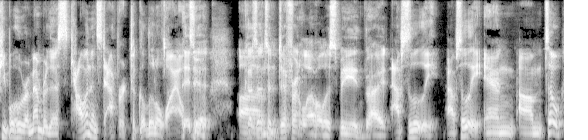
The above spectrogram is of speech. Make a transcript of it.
people who remember this? Calvin and Stafford took a little while. They too. did because that's a Um, different level of speed, right? Absolutely, absolutely, and um, so,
